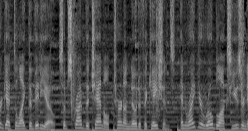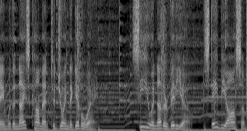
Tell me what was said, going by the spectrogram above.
Forget to like the video, subscribe the channel, turn on notifications, and write your Roblox username with a nice comment to join the giveaway. See you another video. Stay be awesome.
